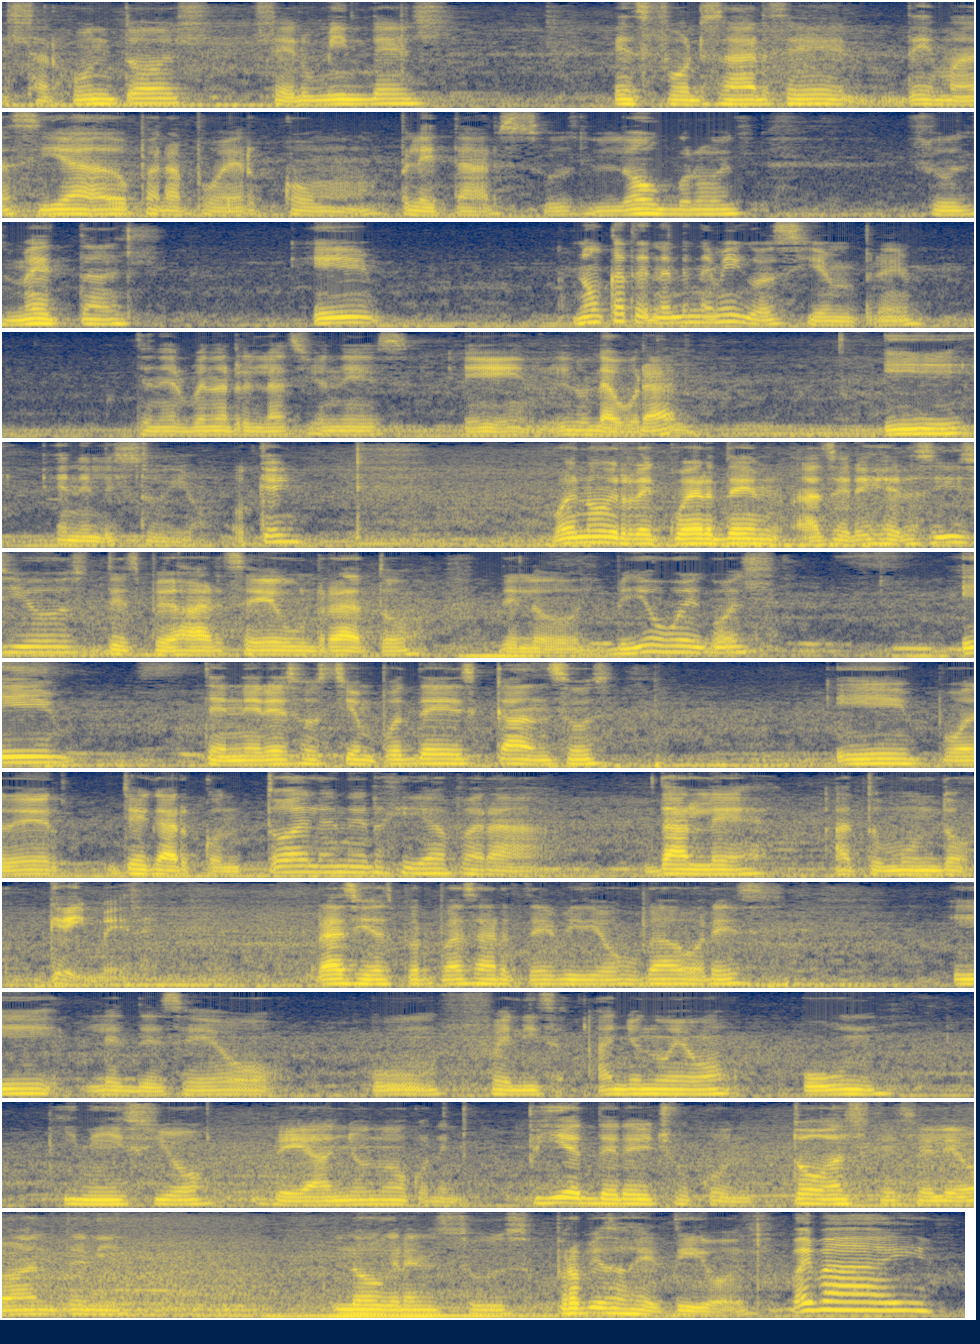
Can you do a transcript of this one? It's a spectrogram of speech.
estar juntos, ser humildes, esforzarse demasiado para poder completar sus logros, sus metas y nunca tener enemigos, siempre tener buenas relaciones en lo laboral y en el estudio, ¿ok? Bueno, y recuerden hacer ejercicios, despejarse un rato de los videojuegos y tener esos tiempos de descansos y poder llegar con toda la energía para darle a tu mundo gamer. Gracias por pasarte videojugadores y les deseo un feliz año nuevo, un inicio de año nuevo con el pie derecho, con todas que se levanten y logren sus propios objetivos. Bye bye.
